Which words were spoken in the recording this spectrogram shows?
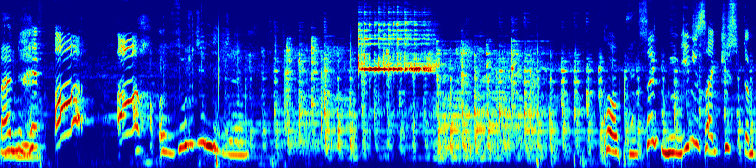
Ben hep ah ah özür dilerim. Korkunçsak bilgiysak küstüm.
